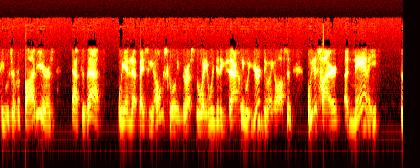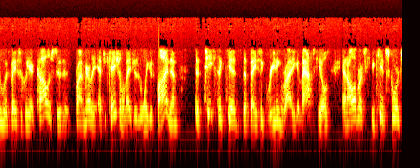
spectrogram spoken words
He was there for five years. After that, we ended up basically homeschooling the rest of the way. And we did exactly what you're doing, Austin. We just hired a nanny who was basically a college student, primarily educational majors when we could find them, to teach the kids the basic reading, writing, and math skills. And all of our kids scored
